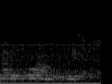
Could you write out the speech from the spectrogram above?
medical and disease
